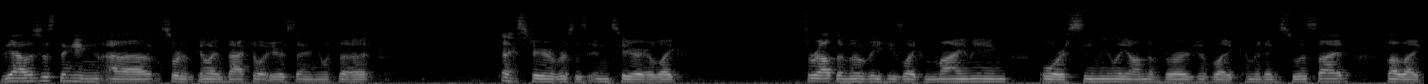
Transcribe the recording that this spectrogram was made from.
Yeah, I was just thinking, uh, sort of going back to what you were saying with the exterior versus interior. Like, throughout the movie, he's like miming or seemingly on the verge of like committing suicide, but like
